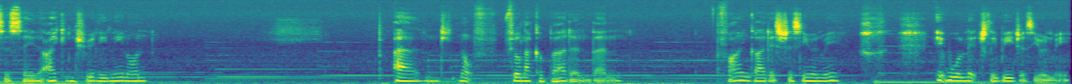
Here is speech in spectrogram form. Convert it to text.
to say that I can truly lean on and not feel like a burden, then fine, God, it's just you and me. it will literally be just you and me.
